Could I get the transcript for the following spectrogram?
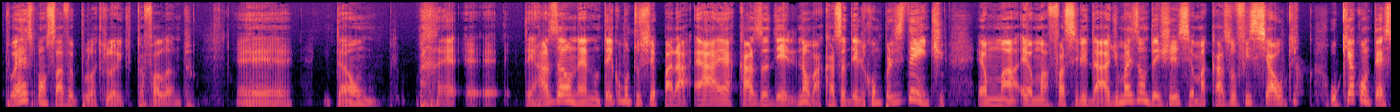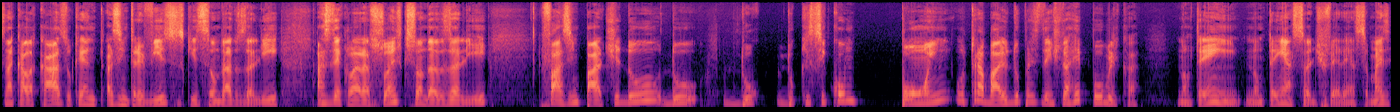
Tu é responsável por aquilo ali que tu tá falando. É, então, é, é, é, tem razão, né? Não tem como tu separar. Ah, é a casa dele. Não, a casa dele como presidente. É uma, é uma facilidade, mas não deixa de ser uma casa oficial. Que, o que acontece naquela casa, o que é, as entrevistas que são dadas ali, as declarações que são dadas ali, fazem parte do, do, do, do que se compõe o trabalho do presidente da República. Não tem, não tem essa diferença, mas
